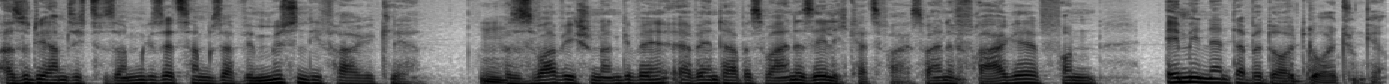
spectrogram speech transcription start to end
Also die haben sich zusammengesetzt, haben gesagt, wir müssen die Frage klären. Mhm. Also es war, wie ich schon erwähnt habe, es war eine Seligkeitsfrage. Es war eine Frage von eminenter Bedeutung. Bedeutung, ja.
